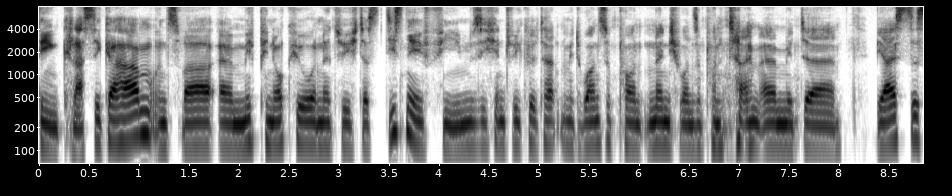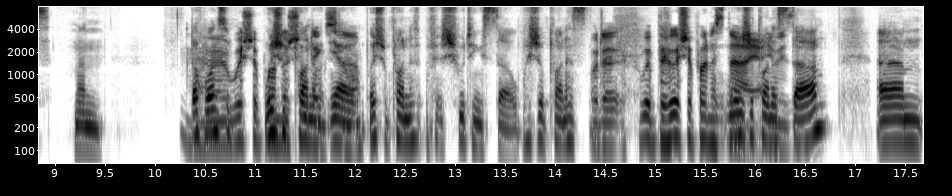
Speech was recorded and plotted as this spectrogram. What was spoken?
den Klassiker haben, und zwar äh, mit Pinocchio natürlich das Disney-Theme sich entwickelt hat, mit Once Upon, nein, nicht Once Upon a Time, äh, mit, äh, wie heißt es? Mann. Doch, Once äh, Wish Upon a Shooting ja, Star. Wish Upon a Shooting Star. Wish Upon a Oder Wish Upon a Star. Wish ja, Upon a. Star. Ähm,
